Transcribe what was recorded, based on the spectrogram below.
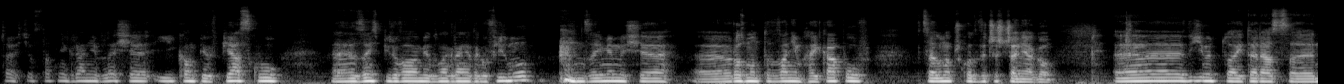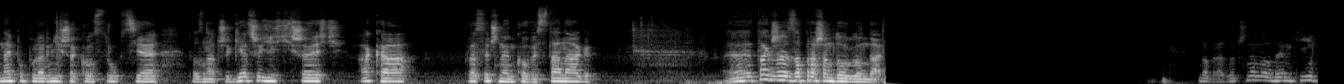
Cześć, ostatnie granie w lesie i kąpiel w piasku e, zainspirowała mnie do nagrania tego filmu. Zajmiemy się e, rozmontowywaniem high-capów w celu na przykład wyczyszczenia go. E, widzimy tutaj teraz najpopularniejsze konstrukcje, to znaczy G36, AK, klasyczny enkowy Stanag. Także zapraszam do oglądania. Dobra, zaczynamy od demki.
